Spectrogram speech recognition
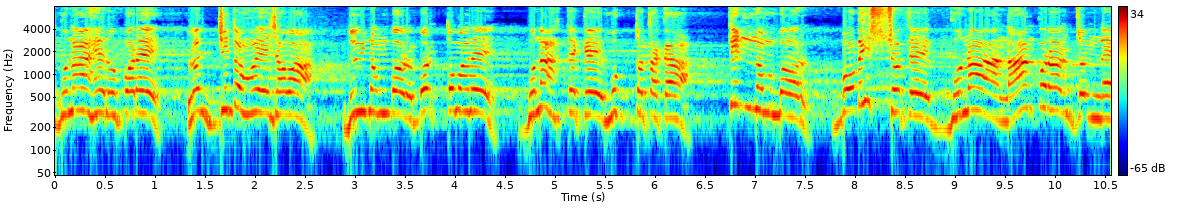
গুনাহের উপরে লজ্জিত হয়ে যাওয়া। দুই নম্বর বর্তমানে গুনাহ থেকে মুক্ত থাকা। তিন নম্বর ভবিষ্যতে গুনাহ না করার জন্যে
